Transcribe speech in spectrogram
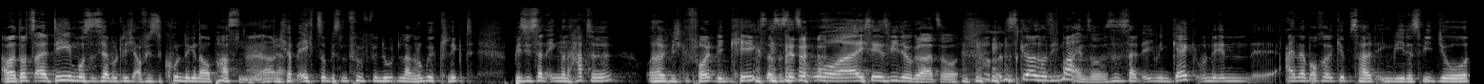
Aber trotz alledem muss es ja wirklich auf die Sekunde genau passen. Ja, Ja. Und Ja. ich habe echt so ein bisschen fünf Minuten lang rumgeklickt, bis ich es dann irgendwann hatte. Und habe ich mich gefreut wie ein Keks. Das ist jetzt so, oh, ich sehe das Video gerade so. Und das ist genau das, was ich meine. So, es ist halt irgendwie ein Gag und in einer Woche gibt's halt irgendwie das Video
